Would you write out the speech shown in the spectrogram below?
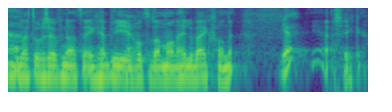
Om daar toch eens over na te Hebben we hier in Rotterdam al een hele wijk van. Hè? Ja? Ja, zeker.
